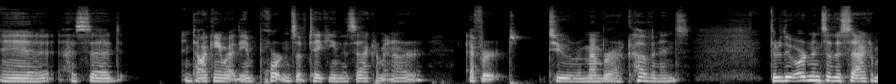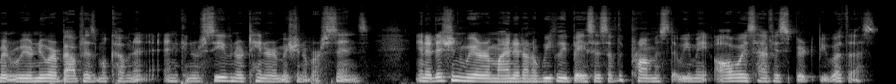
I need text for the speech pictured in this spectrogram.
uh, has said, in talking about the importance of taking the sacrament in our effort to remember our covenants, through the ordinance of the sacrament, we renew our baptismal covenant and can receive and retain a remission of our sins. In addition, we are reminded on a weekly basis of the promise that we may always have His Spirit to be with us.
